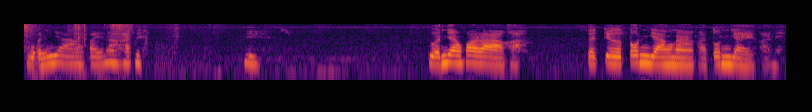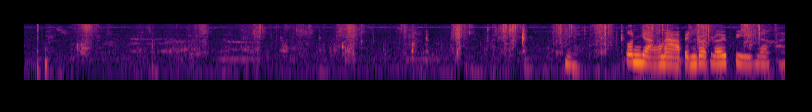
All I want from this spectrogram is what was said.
สวนยางไปนะคะนี่นี่สวนยางพาราค่ะ แต่เจอต้นยางนาค่ะ ต้นใหญ่ค่ะนี่นี่ ต้นยางนาเป็นร้อยร้อยปีนะคะ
